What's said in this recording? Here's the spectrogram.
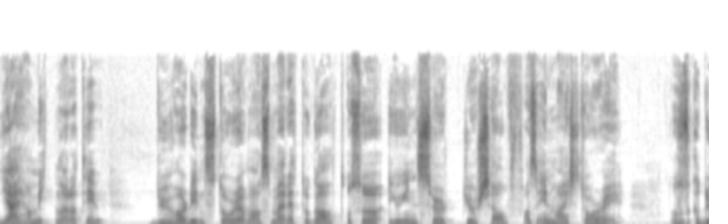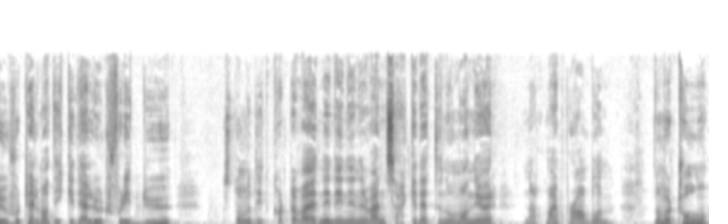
Jeg har mitt narrativ. Du har din story av hva som er rett og galt. Og så you insert yourself altså in my story. Og så skal du fortelle meg at ikke det er lurt, fordi du står med ditt kart av verden i din indre verden, så er ikke dette noe man gjør. Not my problem. Nummer to.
